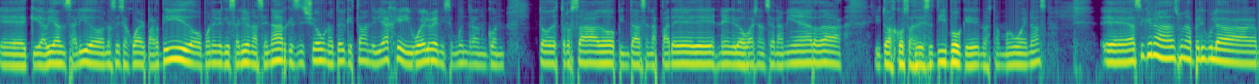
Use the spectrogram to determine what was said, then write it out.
eh, que habían salido, no sé si a jugar el partido, o ponerle que salieron a cenar, qué sé yo, un hotel que estaban de viaje y vuelven y se encuentran con todo destrozado, pintadas en las paredes, negros, váyanse a la mierda, y todas cosas de ese tipo que no están muy buenas. Eh, así que nada, es una película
